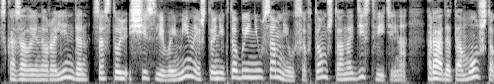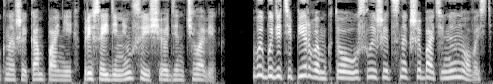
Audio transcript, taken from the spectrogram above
сказала Инора Линден со столь счастливой миной, что никто бы и не усомнился в том, что она действительно рада тому, что к нашей компании присоединился еще один человек. «Вы будете первым, кто услышит сногсшибательную новость.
